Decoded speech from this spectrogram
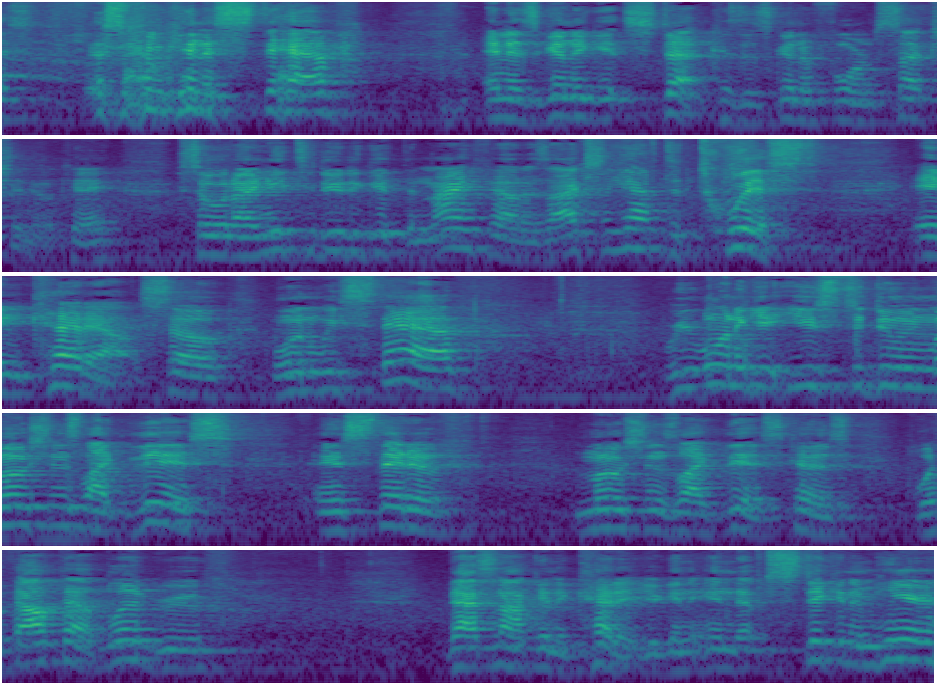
is, is I'm going to stab and it's going to get stuck because it's going to form suction, okay? So what I need to do to get the knife out is I actually have to twist and cut out. So when we stab, we want to get used to doing motions like this instead of motions like this because without that blood groove, that's not going to cut it. You're going to end up sticking them here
